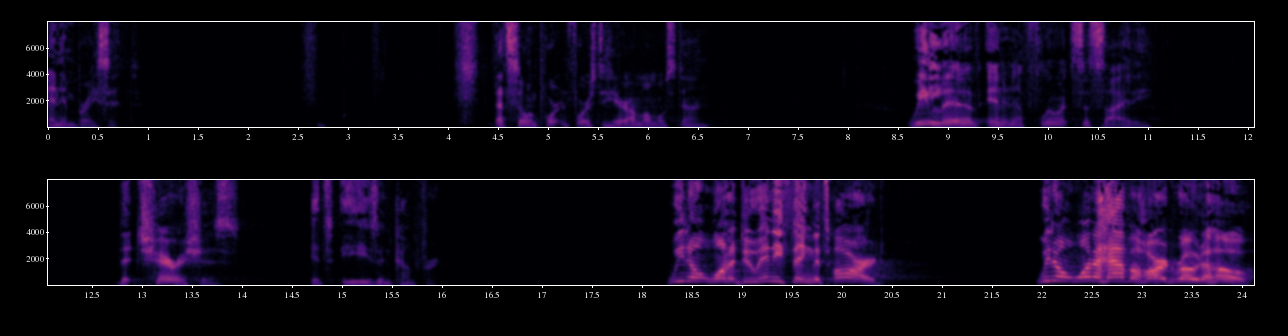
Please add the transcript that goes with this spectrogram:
and embrace it. That's so important for us to hear. I'm almost done. We live in an affluent society that cherishes its ease and comfort. We don't want to do anything that's hard. We don't want to have a hard row to hoe.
